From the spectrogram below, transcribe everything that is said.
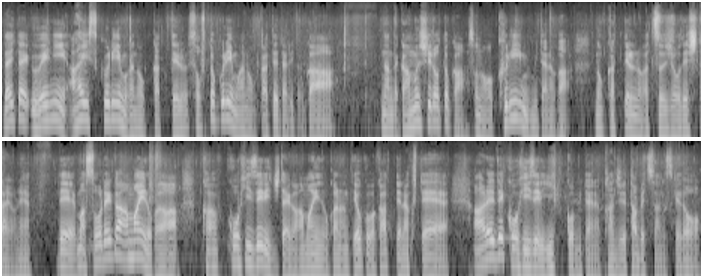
だいたい上にアイスクリームが乗っかってるソフトクリームが乗っかってたりとかなんだガムシロとかそのクリームみたいなのが乗っかってるのが通常でしたよね。でまあそれが甘いのかコーヒーゼリー自体が甘いのかなんてよく分かってなくてあれでコーヒーゼリー1個みたいな感じで食べてたんですけど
